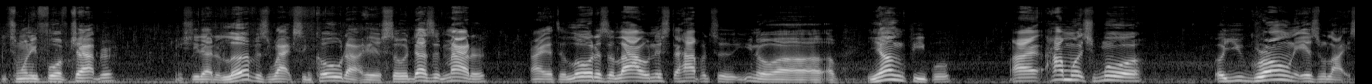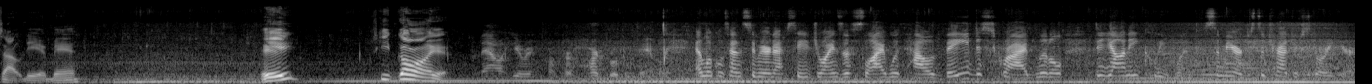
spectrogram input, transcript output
the 24th chapter. You see that the love is waxing cold out here. So it doesn't matter, right, if the Lord is allowing this to happen to, you know, uh, uh, young people, all right, how much more are you grown Israelites out there, man? Eh? Hey, let's keep going here. Now hearing from her heartbroken family. And local 10 Samir Nefsi joins us live with how they describe little Diani Cleveland. Samir, just a tragic story here.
